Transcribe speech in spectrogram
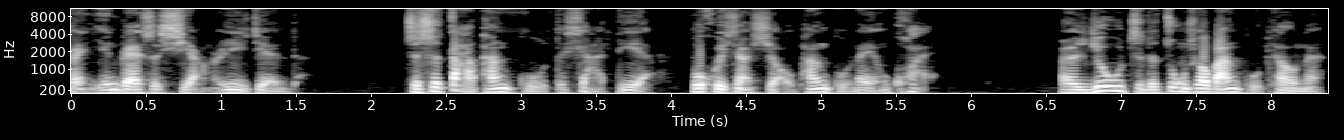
本应该是显而易见的，只是大盘股的下跌啊不会像小盘股那样快，而优质的中小板股票呢，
